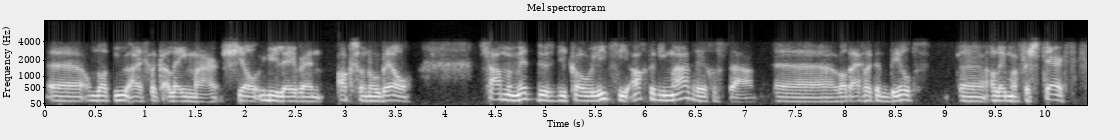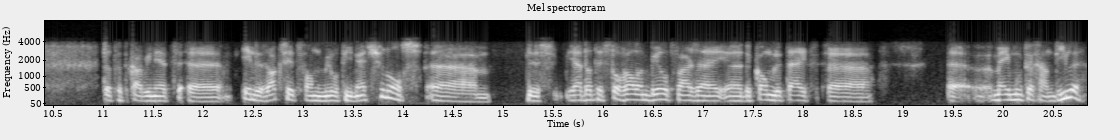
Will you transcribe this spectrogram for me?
Uh, omdat nu eigenlijk alleen maar Shell, Unilever en Axo Nobel samen met dus die coalitie achter die maatregels staan. Uh, wat eigenlijk het beeld uh, alleen maar versterkt dat het kabinet in de zak zit van multinationals. Ehm, dus ja, dat is toch wel een beeld waar zij de komende tijd mee moeten gaan dealen.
